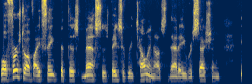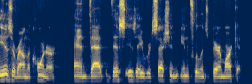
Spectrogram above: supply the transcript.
well first off i think that this mess is basically telling us that a recession is around the corner and that this is a recession influenced bear market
